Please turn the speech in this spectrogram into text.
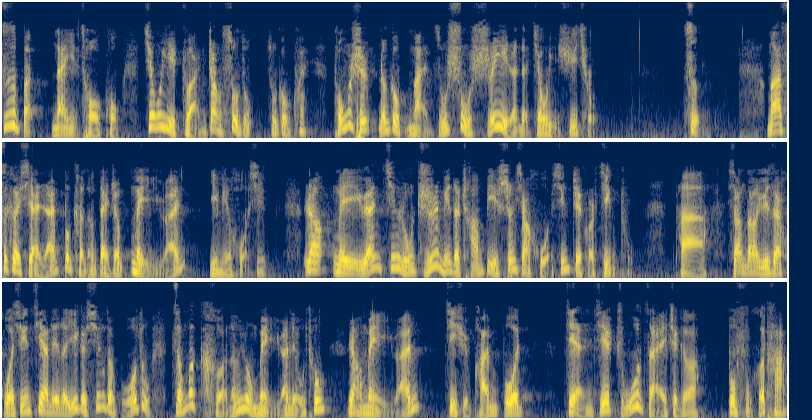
资本难以操控，交易转账速度足够快，同时能够满足数十亿人的交易需求。四，马斯克显然不可能带着美元移民火星。让美元金融殖民的长臂伸向火星这块净土，它相当于在火星建立了一个新的国度，怎么可能用美元流通？让美元继续盘剥、间接主宰这个不符合他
